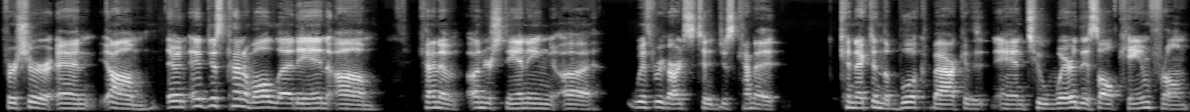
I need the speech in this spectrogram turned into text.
for sure and um and it just kind of all led in um kind of understanding uh, with regards to just kind of connecting the book back and to where this all came from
